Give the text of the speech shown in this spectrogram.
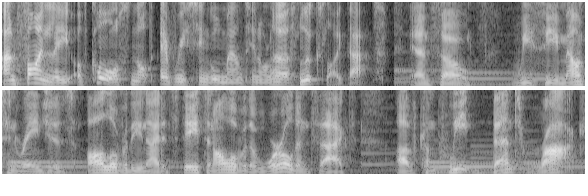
And finally, of course, not every single mountain on Earth looks like that. And so we see mountain ranges all over the United States and all over the world, in fact, of complete bent rock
